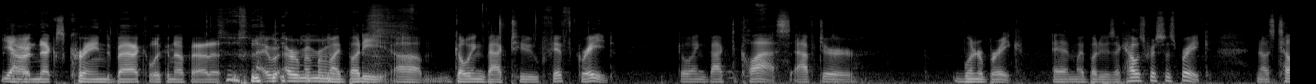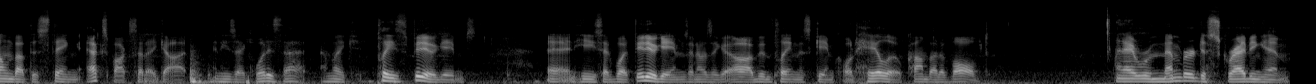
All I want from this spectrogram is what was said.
yeah. our necks craned back, looking up at it. I, I remember my buddy um, going back to fifth grade, going back to class after winter break, and my buddy was like, "How was Christmas break?" And I was telling him about this thing Xbox that I got, and he's like, "What is that?" I'm like, "Plays video games," and he said, "What video games?" And I was like, "Oh, I've been playing this game called Halo Combat Evolved," and I remember describing him.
